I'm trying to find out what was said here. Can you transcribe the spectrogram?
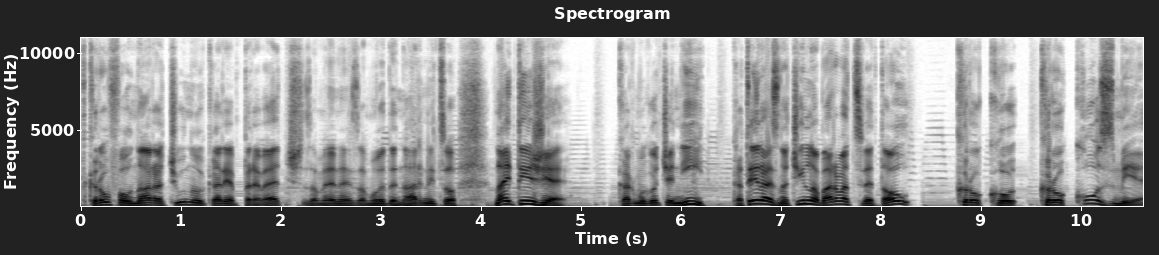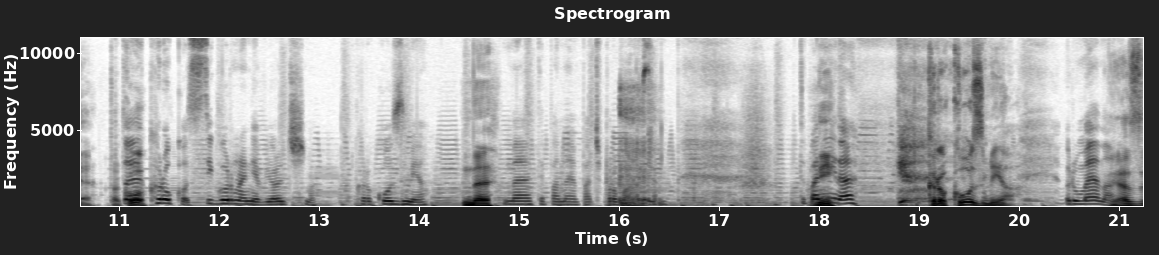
krofov na računu, kar je preveč za mene, za mojo denarnico. Najtežje, kar mogoče ni, katera je značilna barva cvetov kroko, krokozmije. To je Tako? krokos, sigurno je vijolična. Krokozmija. Ne, Ne, te pa ne, pač probam. Te pa Ni. ni, ne. krokozmija. Rumena. Jaz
